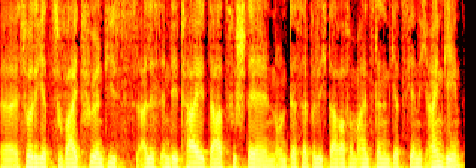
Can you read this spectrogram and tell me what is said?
Äh, es würde jetzt zu weit führen, dies alles im Detail darzustellen und deshalb will ich darauf im Einzelnen jetzt hier nicht eingehen.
